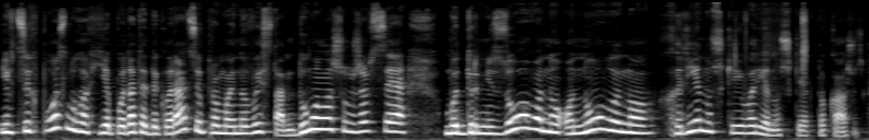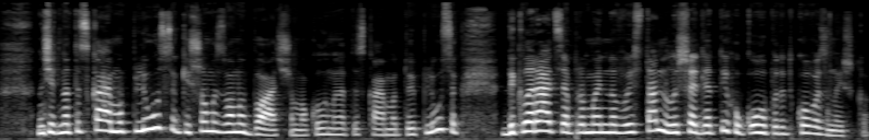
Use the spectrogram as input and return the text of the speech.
І в цих послугах є подати декларацію про майновий стан. Думала, що вже все модернізовано, оновлено, хренушки і варенушки, як то кажуть. Значить, натискаємо плюсик, і що ми з вами бачимо, коли ми натискаємо той плюсик? Декларація про майновий стан лише для тих, у кого податкова знижка.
